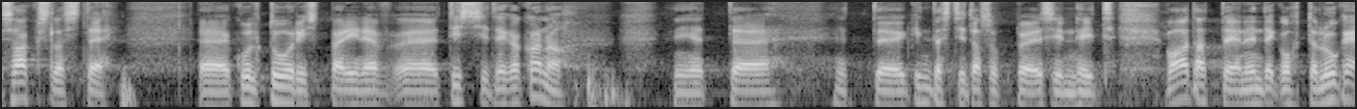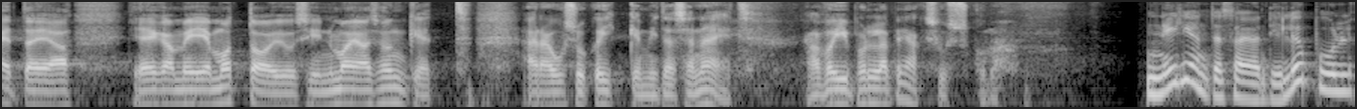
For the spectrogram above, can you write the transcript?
sakslaste kultuurist pärinev tissidega kana. nii et et kindlasti tasub siin neid vaadata ja nende kohta lugeda ja, ja ega meie moto ju siin majas ongi, et ära usu kõike, mida sa näed, aga võib-olla peaks uskuma. neljanda sajandi lõpul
